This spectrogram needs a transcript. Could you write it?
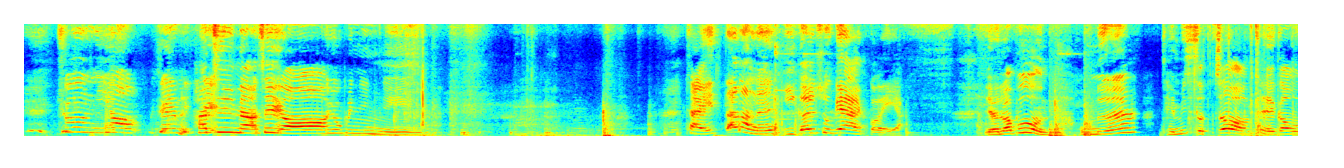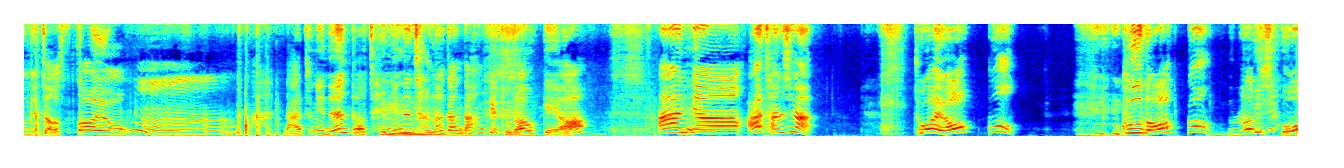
준이요. 재밌지? 하지 마세요, 효빈이님. 자, 이따가는 이걸 소개할 거예요. 여러분 오늘 재밌었죠? 제가 오늘 졌어요. 음. 나중에는 더 재밌는 장난감과 함께 돌아올게요. 안녕. 아 잠시만. 좋아요 꾹. 구독 꾹 눌러주시고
